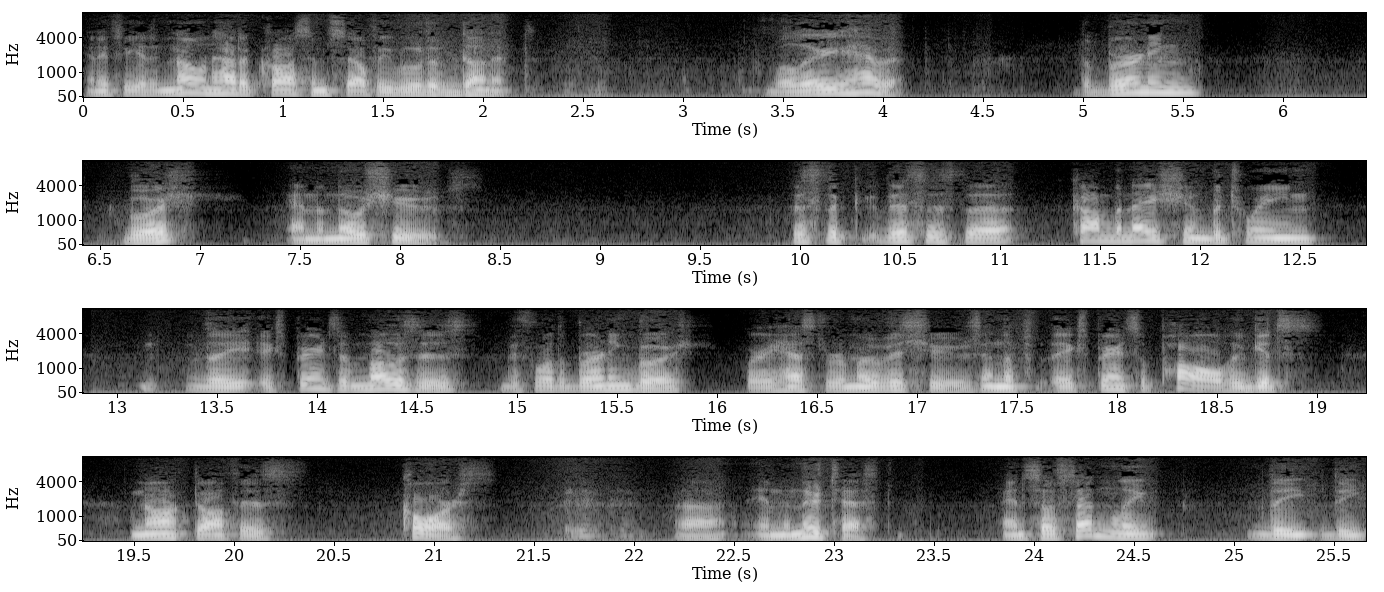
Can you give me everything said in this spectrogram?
and if he had known how to cross himself, he would have done it. Well, there you have it. The burning bush and the no shoes. This is the, this is the combination between the experience of Moses before the burning bush, where he has to remove his shoes, and the experience of Paul, who gets knocked off his course uh, in the New Testament. And so suddenly, the the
